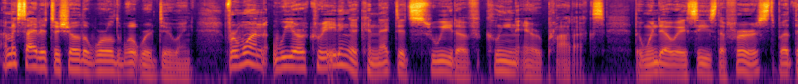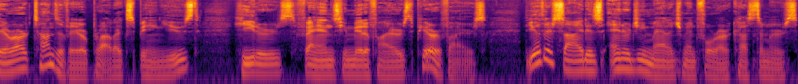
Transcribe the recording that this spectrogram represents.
I'm excited to show the world what we're doing. For one, we are creating a connected suite of clean air products. The window AC is the first, but there are tons of air products being used heaters, fans, humidifiers, purifiers. The other side is energy management for our customers.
